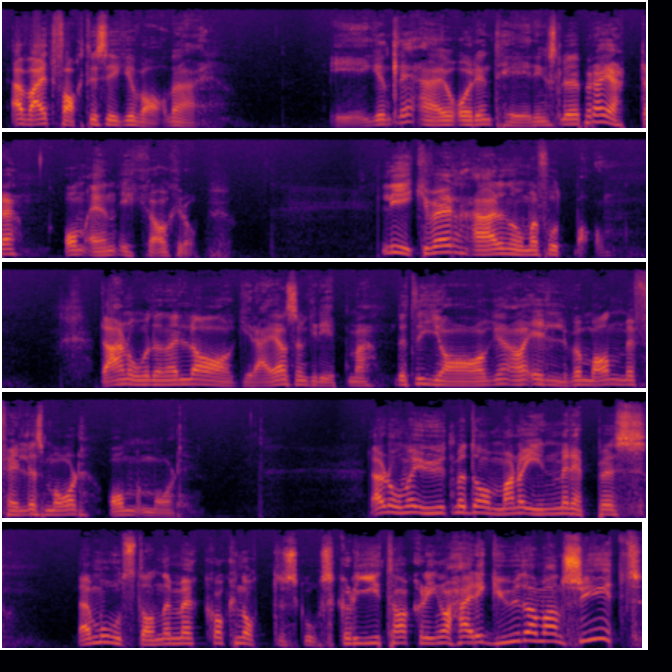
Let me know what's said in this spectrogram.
Jeg veit faktisk ikke hva det er. Egentlig er jo orienteringsløper av hjerte, om enn ikke av kropp. Likevel er det noe med fotballen. Det er noe med denne laggreia som griper meg. Dette jaget av elleve mann med felles mål om mål. Det er noe med ut med dommeren og inn med Reppes. Det er motstandermøkk og knottesko, sklitakling og herregud da, mann, skyt!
